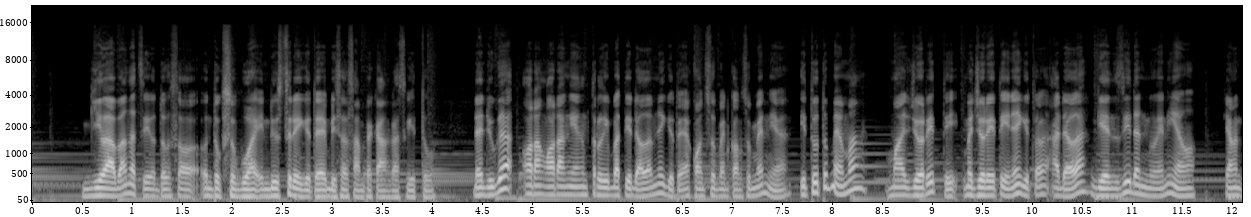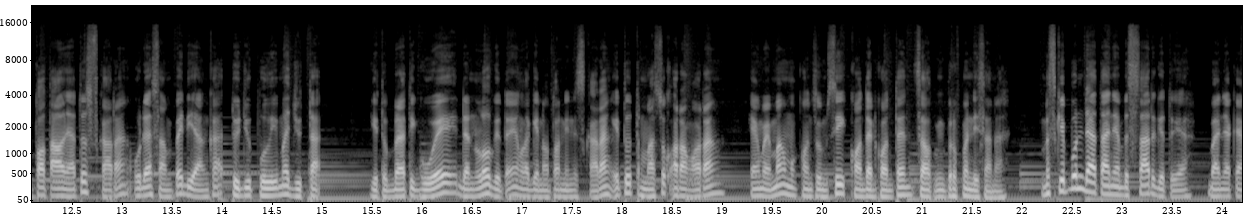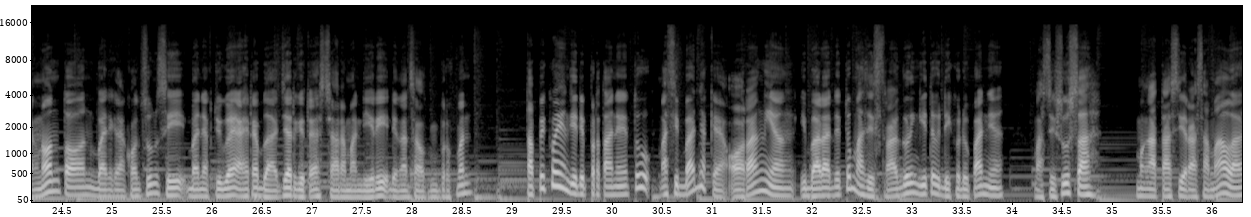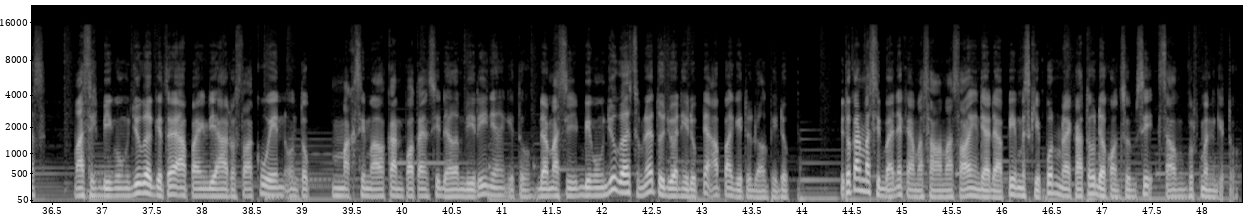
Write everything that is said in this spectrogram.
gila banget sih untuk untuk sebuah industri gitu ya bisa sampai ke angka segitu. Dan juga orang-orang yang terlibat di dalamnya gitu ya, konsumen-konsumennya, itu tuh memang majority, majority-nya gitu adalah Gen Z dan milenial yang totalnya tuh sekarang udah sampai di angka 75 juta gitu. Berarti gue dan lo gitu yang lagi nonton ini sekarang itu termasuk orang-orang yang memang mengkonsumsi konten-konten self improvement di sana. Meskipun datanya besar gitu ya, banyak yang nonton, banyak yang konsumsi, banyak juga yang akhirnya belajar gitu ya secara mandiri dengan self improvement. Tapi kok yang jadi pertanyaan itu masih banyak ya orang yang ibaratnya itu masih struggling gitu di kehidupannya, masih susah mengatasi rasa malas, masih bingung juga gitu ya apa yang dia harus lakuin untuk memaksimalkan potensi dalam dirinya gitu dan masih bingung juga sebenarnya tujuan hidupnya apa gitu dalam hidup itu kan masih banyak ya masalah-masalah yang dihadapi meskipun mereka tuh udah konsumsi self improvement gitu.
